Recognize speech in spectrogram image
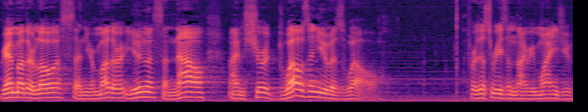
grandmother Lois and your mother Eunice, and now I'm sure it dwells in you as well. For this reason, I remind you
